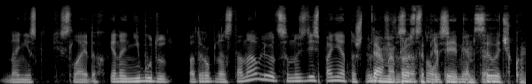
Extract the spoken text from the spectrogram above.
на нескольких слайдах. Я на не буду подробно останавливаться, но здесь понятно, что да, мы просто прикрепим сегмента... ссылочку.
